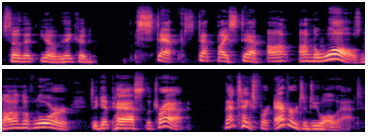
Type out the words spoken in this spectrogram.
so that you know they could step step by step on on the walls not on the floor to get past the trap. That takes forever to do all that.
